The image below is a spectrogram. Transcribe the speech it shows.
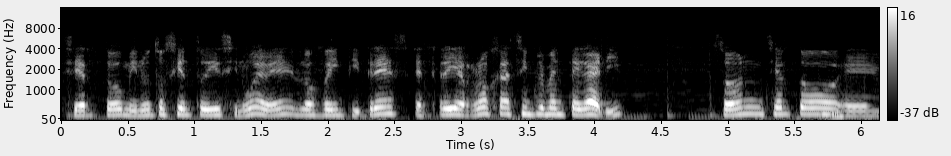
¿cierto? Minuto 119, Los 23, Estrellas Rojas, simplemente Gary. Son, ¿cierto? Eh,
